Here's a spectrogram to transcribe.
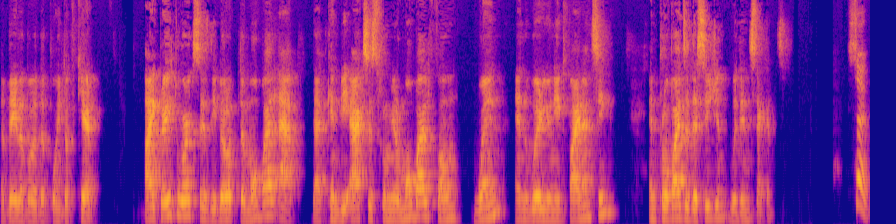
available at the point of care. iCreditWorks has developed a mobile app that can be accessed from your mobile phone when and where you need financing and provides a decision within seconds. So,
